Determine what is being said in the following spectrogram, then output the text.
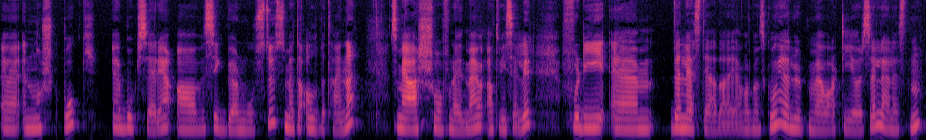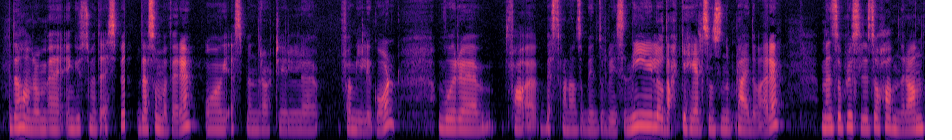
eh, en norsk bok, bokserie av Sigbjørn Mostu som heter Alvetegnet. Som jeg er så fornøyd med at vi selger. Fordi eh, den leste jeg da jeg var ganske ung. Jeg lurer på om jeg var ti år selv da jeg leste den. Det handler om eh, en gutt som heter Espen. Det er sommerferie, og Espen drar til eh, familiegården. Hvor eh, bestefaren hans har begynt å bli senil, og det er ikke helt sånn som det pleide å være. Men så plutselig så havner han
